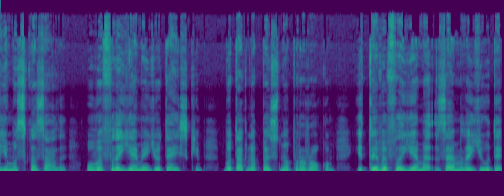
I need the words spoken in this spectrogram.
йому сказали у Вифлеємі юдейським, бо так написано пророком, і ти, Вифлеєме, земле Юди,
